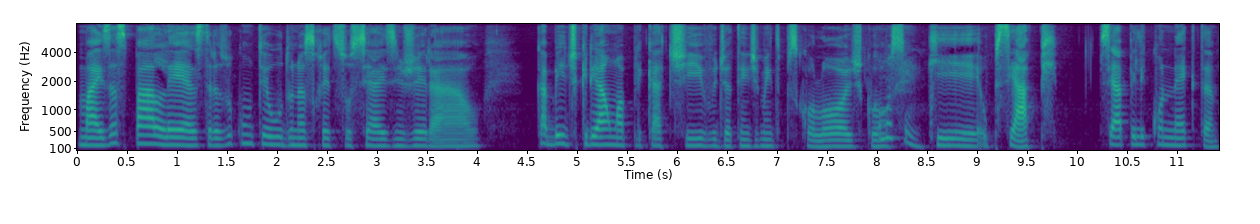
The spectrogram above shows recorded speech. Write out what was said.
Mas as palestras, o conteúdo nas redes sociais em geral. Acabei de criar um aplicativo de atendimento psicológico. Como assim? Que o PSIAP. O PSIAP ele conecta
